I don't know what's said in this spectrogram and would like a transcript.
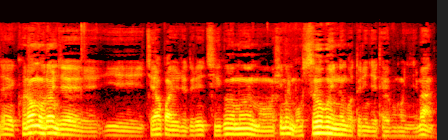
네, 그러므로 이제 이 제약 바이오제들이 지금은 뭐 힘을 못 쓰고 있는 것들이 이제 대부분이지만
